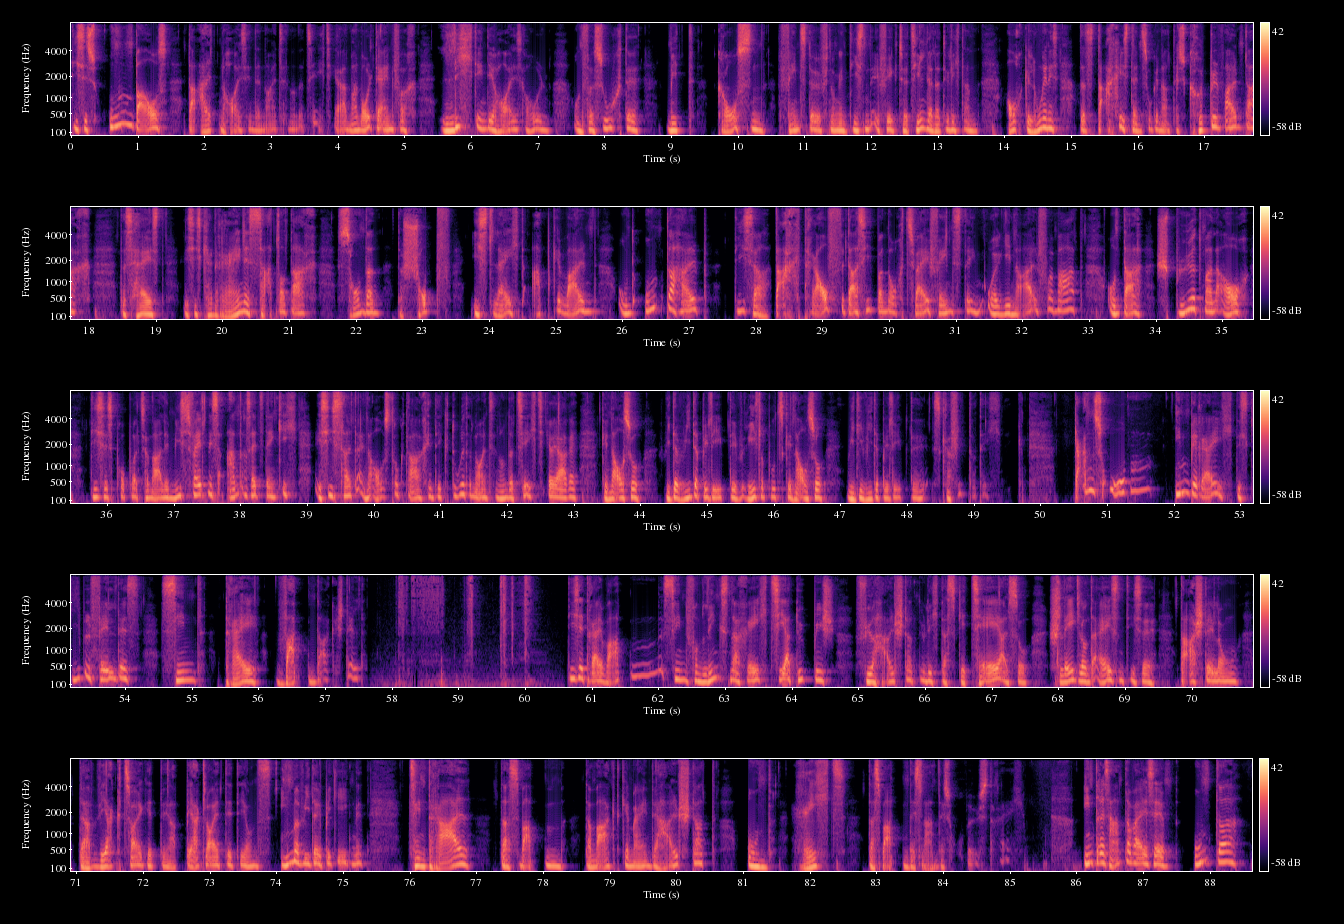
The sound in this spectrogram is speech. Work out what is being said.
dieses Umbaus der alten Häuser in den 1960er Jahren. Man wollte einfach Licht in die Häuser holen und versuchte mit großen Fensteröffnungen diesen Effekt zu erzielen, der natürlich dann auch gelungen ist. Das Dach ist ein sogenanntes Krüppelwalmdach. Das heißt, es ist kein reines Satteldach, sondern der Schopf ist leicht abgewalmt und unterhalb dieser Dachtraufe, da sieht man noch zwei Fenster im Originalformat und da spürt man auch dieses proportionale Missverhältnis. Andererseits denke ich, es ist halt ein Ausdruck der Architektur der 1960er Jahre, genauso wie der wiederbelebte Rieselputz, genauso wie die wiederbelebte Sgraffitotechnik. Ganz oben im Bereich des Giebelfeldes sind drei Wappen dargestellt. Diese drei Wappen sind von links nach rechts sehr typisch für Hallstatt natürlich das Gezäh, also Schlägel und Eisen, diese Darstellung der Werkzeuge der Bergleute, die uns immer wieder begegnet. Zentral das Wappen der Marktgemeinde Hallstatt und rechts das Wappen des Landes Oberösterreich. Interessanterweise unter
